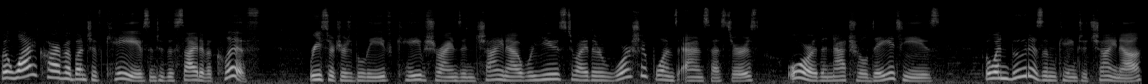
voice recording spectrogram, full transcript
But why carve a bunch of caves into the side of a cliff? Researchers believe cave shrines in China were used to either worship one's ancestors or the natural deities. But when Buddhism came to China,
